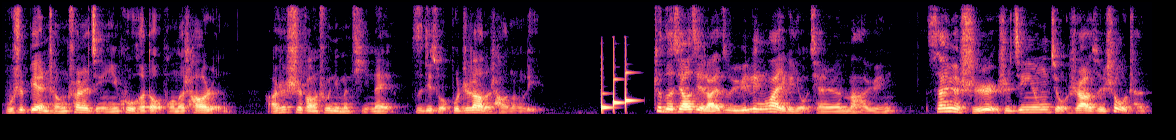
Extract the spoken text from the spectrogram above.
不是变成穿着紧衣裤和斗篷的超人，而是释放出你们体内自己所不知道的超能力。这则消息来自于另外一个有钱人马云。三月十日是金庸九十二岁寿辰，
